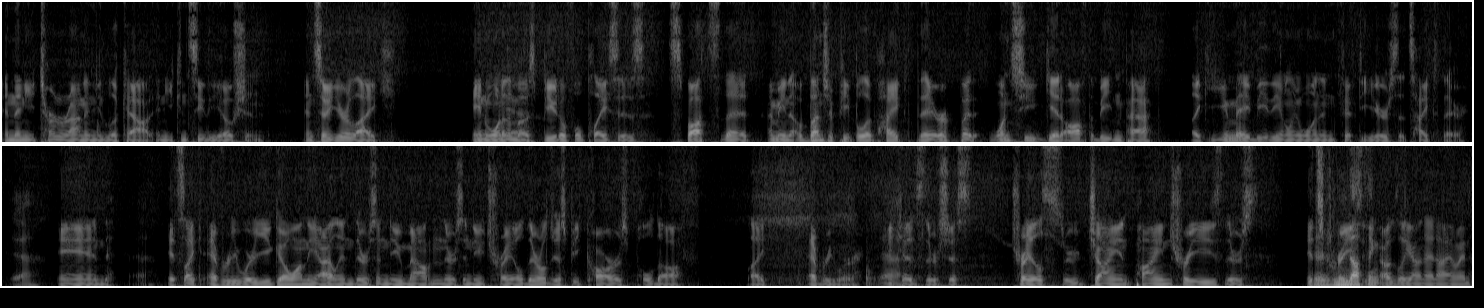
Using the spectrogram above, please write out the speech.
and then you turn around and you look out and you can see the ocean. And so you're like in one of the most beautiful places. Spots that I mean, a bunch of people have hiked there, but once you get off the beaten path, like you may be the only one in 50 years that's hiked there Yeah. and Yeah. it's like everywhere you go on the island there's a new mountain there's a new trail there'll just be cars pulled off like everywhere Yeah. because there's just trails through giant pine trees there's it's There's crazy nothing ugly on that island.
